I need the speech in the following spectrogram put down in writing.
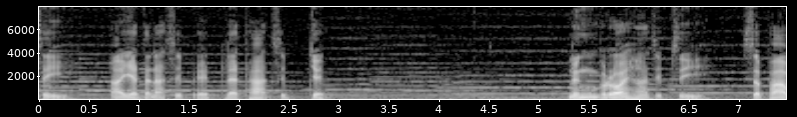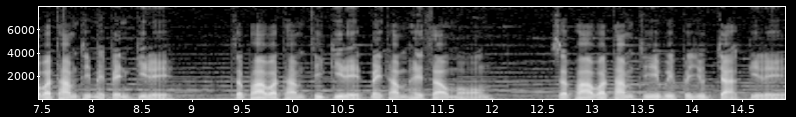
สี่อายตนะ 11 และธาตุ17 154 สภาวธรรมที่ไม่เป็นกิเลส สภาวธรรมที่กิเลสไม่ทำให้เศร้าหมอง สภาวธรรมที่วิปยุตจากกิเลส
